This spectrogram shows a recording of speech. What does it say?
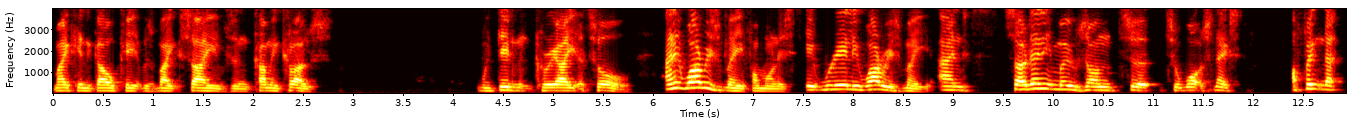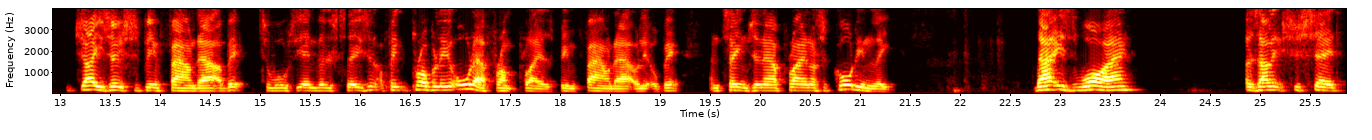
making the goalkeepers make saves and coming close. We didn't create at all. And it worries me, if I'm honest. It really worries me. And so then it moves on to, to what's next. I think that Jesus has been found out a bit towards the end of the season. I think probably all our front players been found out a little bit, and teams are now playing us accordingly. That is why, as Alex just said,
